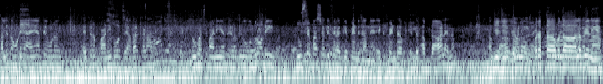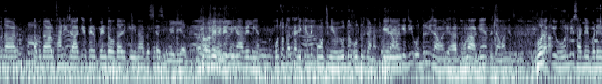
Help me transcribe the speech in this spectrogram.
ਹਾਲੇ ਤਾਂ ਹੁਣੇ ਆਏ ਆ ਤੇ ਹੁਣ ਇੱਧਰ ਪਾਣੀ ਬਹੁਤ ਜ਼ਿਆਦਾ ਖੜਾ ਹੈ। ਟੂ ਮੱਚ ਪਾਣੀ ਹੈ ਤੇ ਉਧਰੋਂ ਦੀ ਦੂਸਰੇ ਪਾਸੇ ਦੀ ਫਿਰ ਅੱਗੇ ਪਿੰਡ ਜਾਂਦੇ ਆ। ਇੱਕ ਪਿੰਡ ਇੱਧਰ ਅਬਦਾਲ ਹੈ ਨਾ ਜੀ ਜੀ ਬਰਤਾ ਬਦਾਲ ਹਵੇਲੀਆਂ ਅਬਦਾਲ ਅਬਦਾਲ ਥਾਣੀ ਜਾ ਕੇ ਫਿਰ ਪਿੰਡ ਆਉਂਦਾ ਕੀ ਨਾਂ ਦੱਸਿਆ ਸੀ? ਹਵੇਲੀਆਂ। ਹਵੇਲੀਆਂ ਹਵੇਲੀਆਂ। ਉੱਥੋਂ ਤੱਕ ਅਜੇ ਕਹਿੰਦੇ ਪਹੁੰਚ ਨਹੀਂ ਹੋਈ। ਉਧਰ ਉਧਰ ਜਾਣਾ। ਚਾਹੁੰਦੇ ਜਾਵਾਂਗੇ ਜੀ ਉਧਰ ਵੀ ਜਾਵਾਂਗੇ ਹਰ ਹੁਣ ਆ ਗਏ ਆ ਤੇ ਜਾਵਾਂਗੇ ਜ਼ਰੂਰ। ਬਾਕੀ ਹੋਰ ਵੀ ਸਾਡੇ ਬੜੇ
